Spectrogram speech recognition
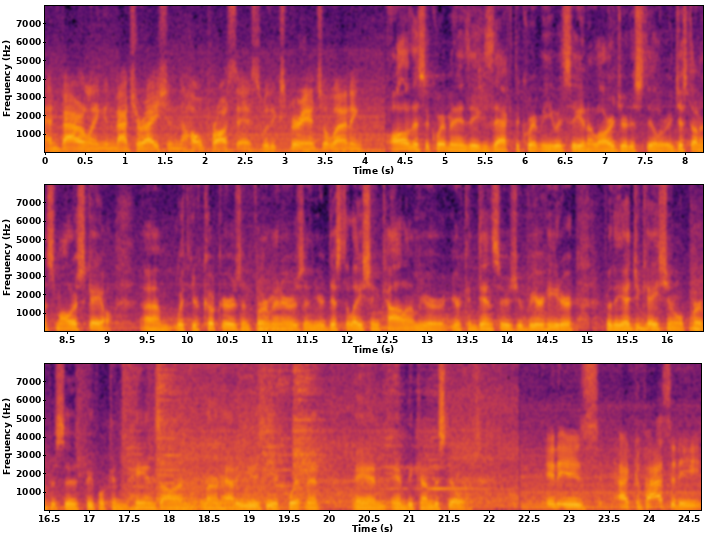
and barreling and maturation, the whole process with experiential learning all of this equipment is the exact equipment you would see in a larger distillery, just on a smaller scale, um, with your cookers and fermenters and your distillation column, your, your condensers, your beer heater. For the educational purposes, people can hands-on learn how to use the equipment and, and become distillers. It is a capacity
